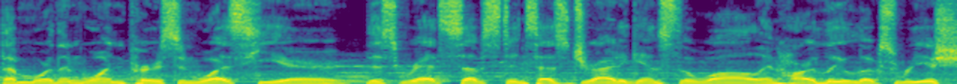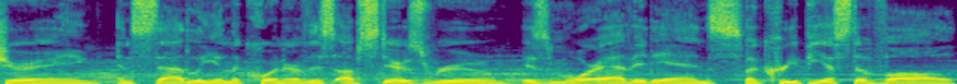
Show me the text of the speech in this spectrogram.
that more than one person was here. This red substance has dried against the wall and hardly looks reassuring, and sadly in the corner of this upstairs room is more evidence, but creepiest of all,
